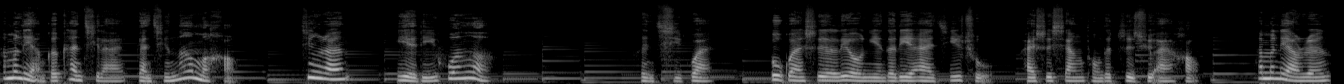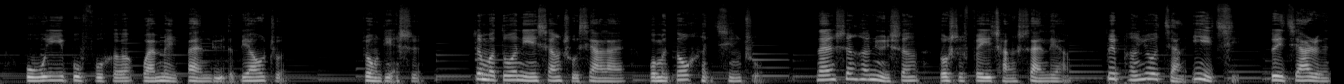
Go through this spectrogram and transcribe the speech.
他们两个看起来感情那么好，竟然也离婚了。很奇怪，不管是六年的恋爱基础，还是相同的志趣爱好，他们两人无一不符合完美伴侣的标准。重点是，这么多年相处下来，我们都很清楚，男生和女生都是非常善良。对朋友讲义气，对家人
